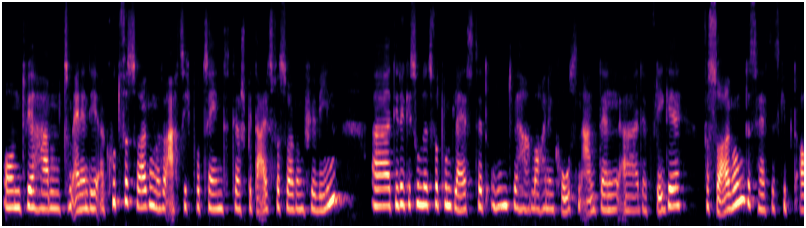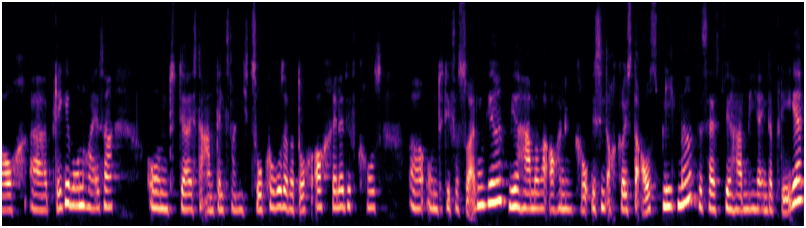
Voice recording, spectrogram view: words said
Und wir haben zum einen die Akutversorgung, also 80 Prozent der Spitalsversorgung für Wien, die der Gesundheitsverbund leistet. Und wir haben auch einen großen Anteil äh, der Pflegeversorgung. Das heißt, es gibt auch äh, Pflegewohnhäuser. Und da ist der Anteil zwar nicht so groß, aber doch auch relativ groß. Äh, und die versorgen wir. Wir haben aber auch einen, wir sind auch größter Ausbildner. Das heißt, wir haben hier in der Pflege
